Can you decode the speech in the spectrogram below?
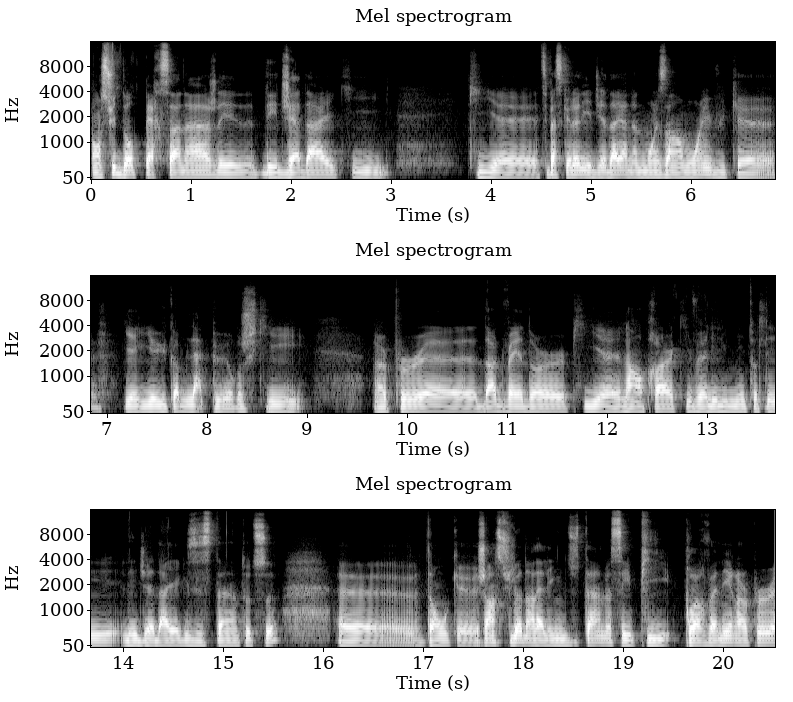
on suit d'autres personnages, des, Jedi qui, qui, euh, parce que là, les Jedi, il y en a de moins en moins, vu qu'il y a eu comme la purge qui est un peu euh, Darth Vader, puis euh, l'empereur qui veut éliminer tous les, Jedi existants, tout ça. donc, j'en suis là dans la ligne du temps. Là, puis, pour revenir un peu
